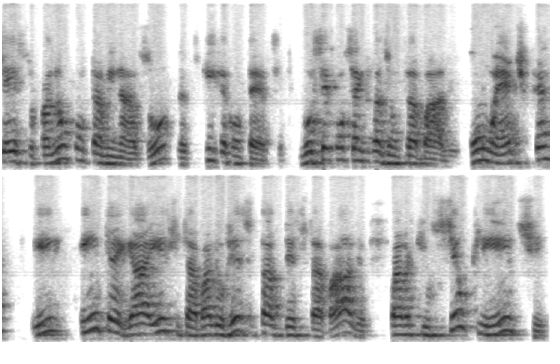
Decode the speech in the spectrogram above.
cesto para não contaminar as outras, o que, que acontece? Você consegue fazer um trabalho com ética, e entregar esse trabalho, o resultado desse trabalho, para que o seu cliente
